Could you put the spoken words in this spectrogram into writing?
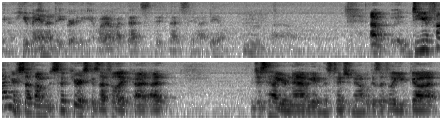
you know humanity great again, whatever. Like that's the, that's the ideal. Mm. Um, Uh, do you find yourself? I'm so curious because I feel like I, I just how you're navigating this tension now because I feel like you've got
